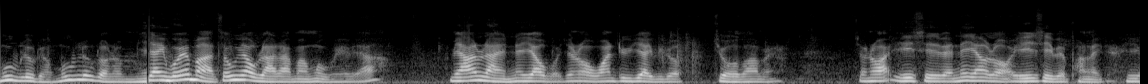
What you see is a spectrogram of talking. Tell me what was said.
move လုပ်တော့ move လုပ်တော့တော့မြိုင်ပွဲမှာ3ယောက်လာတာမှမဟုတ်ပဲဗျာအများလာရင်2ယောက်ပေါ့ကျွန်တော်1 2ရိုက်ပြီးတော့ကြော်သွားမယ်ကျွန်တော်က AC ပဲ2ယောက်တော့ AC ပဲဖမ်းလိုက်တယ်ဟေး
